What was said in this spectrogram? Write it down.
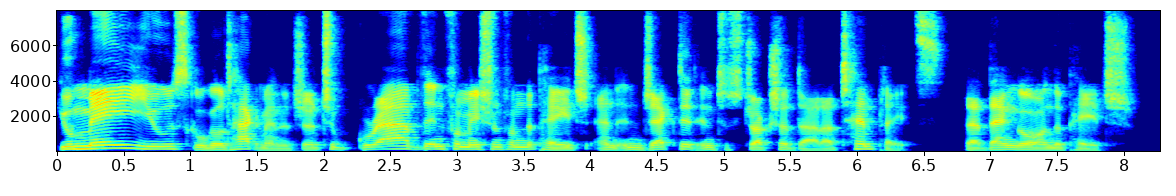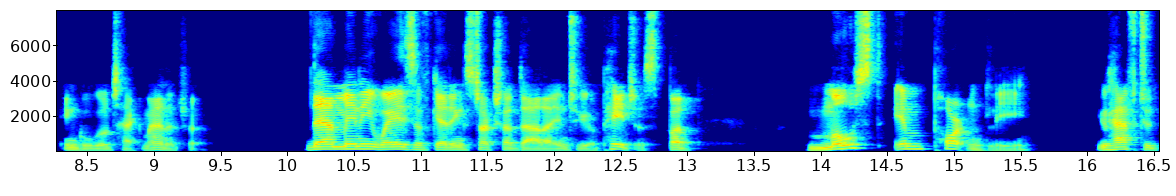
you may use Google Tag Manager to grab the information from the page and inject it into structured data templates that then go on the page in Google Tag Manager. There are many ways of getting structured data into your pages, but most importantly, you have to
